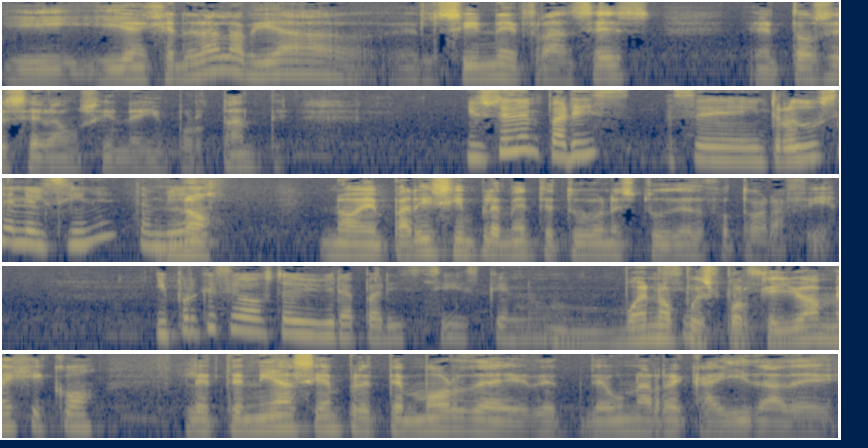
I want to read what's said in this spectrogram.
Y, y, en general había el cine francés, entonces era un cine importante. ¿Y usted en París se introduce en el cine también? No, no, en París simplemente tuve un estudio de fotografía. ¿Y por qué se va usted a vivir a París si es que no? Bueno, pues porque yo a México le tenía siempre temor de, una recaída de,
